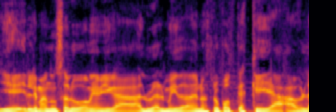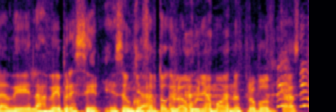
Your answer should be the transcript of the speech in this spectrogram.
Y eh, le mando un saludo a mi amiga Lula Almeida de nuestro podcast, que ella habla de las depreseries. Ese es un Ya. concepto que lo acuñamos en nuestro podcast.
